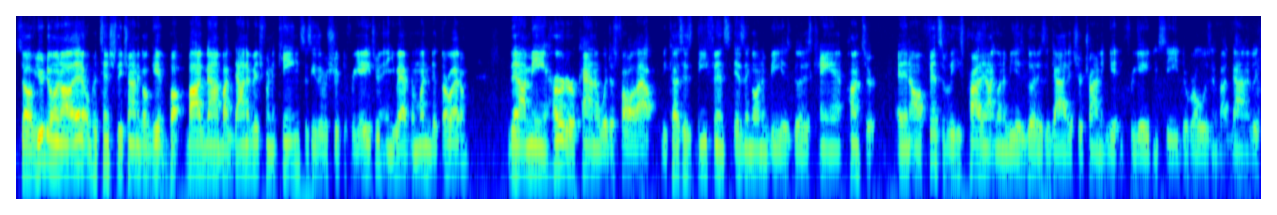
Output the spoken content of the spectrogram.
So if you're doing all that or potentially trying to go get Bogdan Bogdanovich from the Kings, since he's a restricted free agent, and you have the money to throw at him, then I mean Huerter kind of would just fall out because his defense isn't going to be as good as Cam Hunter, and then offensively he's probably not going to be as good as the guy that you're trying to get in free agency, DeRozan, Bogdanovich.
